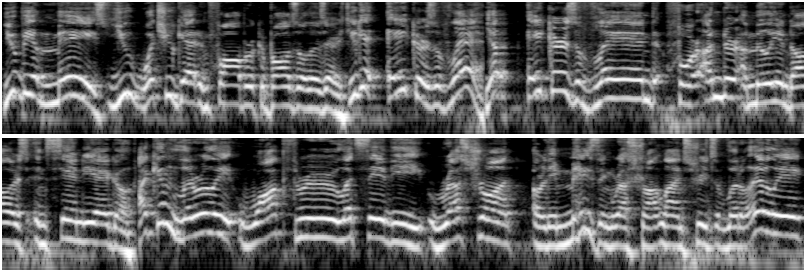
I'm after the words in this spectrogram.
you'd be amazed you what you get in Fallbrook or Bonsall, those areas. You get acres of land. Yep, acres of land for under a million dollars in San Diego. I can literally walk through, let's say, the restaurant or the amazing restaurant lined streets of Little Italy,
